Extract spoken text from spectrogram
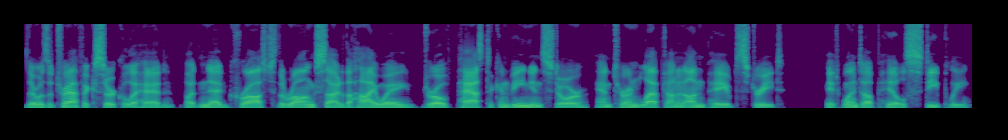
There was a traffic circle ahead, but Ned crossed the wrong side of the highway, drove past a convenience store, and turned left on an unpaved street. It went uphill steeply,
